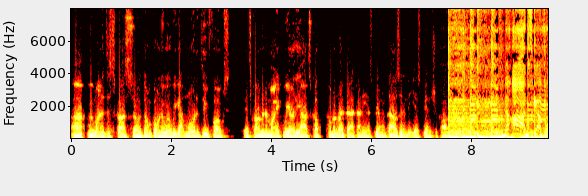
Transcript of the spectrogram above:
uh, we want to discuss. So don't go anywhere. We got more to do, folks. It's Carmen and Mike. We are the Odds Couple coming right back on ESPN 1000 and the ESPN Chicago. Odds Couple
